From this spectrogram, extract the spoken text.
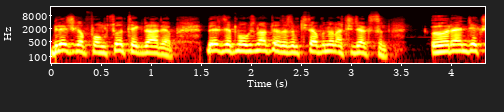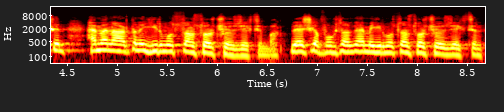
Bileşke fonksiyonu tekrar yap. Bileşke fonksiyonu ne yapacaksın? arkadaşlarım? Kitabından açacaksın öğreneceksin. Hemen ardına 20-30 tane soru çözeceksin. Bak bileşke fonksiyonu hemen 20-30 tane soru çözeceksin.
